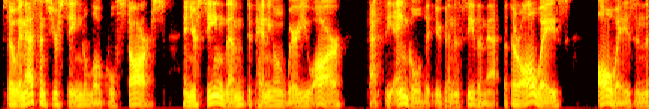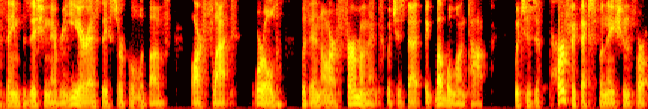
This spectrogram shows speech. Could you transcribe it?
So, in essence, you're seeing the local stars and you're seeing them depending on where you are. That's the angle that you're going to see them at. But they're always, always in the same position every year as they circle above our flat world within our firmament, which is that big bubble on top, which is a perfect explanation for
